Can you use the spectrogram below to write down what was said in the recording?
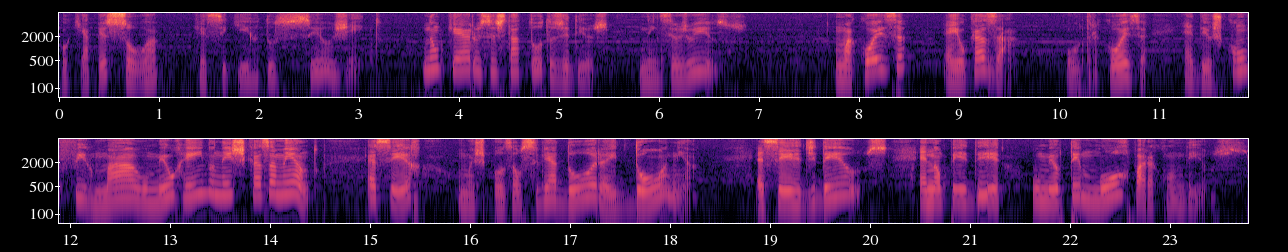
porque a pessoa quer seguir do seu jeito. Não quer os estatutos de Deus, nem seus juízos. Uma coisa é eu casar, outra coisa é Deus confirmar o meu reino neste casamento. É ser uma esposa auxiliadora, idônea. É ser de Deus. É não perder o meu temor para com Deus.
